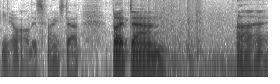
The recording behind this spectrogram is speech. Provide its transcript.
you know, all this funny stuff. But um, uh,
